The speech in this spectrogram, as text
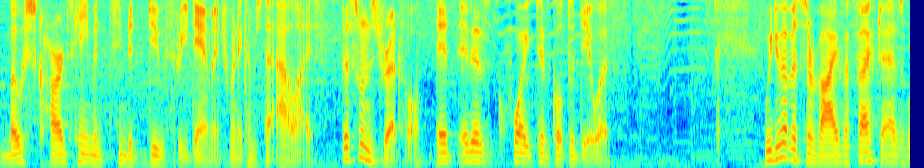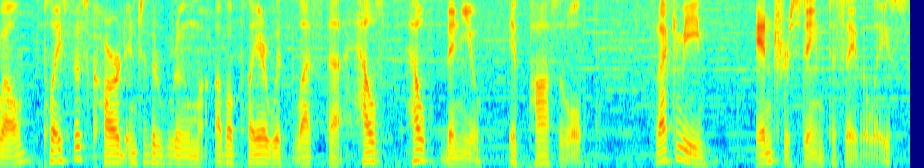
most cards can't even seem to do 3 damage when it comes to allies. This one's dreadful. It, it is quite difficult to deal with. We do have a survive effect as well. Place this card into the room of a player with less health, health than you, if possible. So that can be interesting, to say the least.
